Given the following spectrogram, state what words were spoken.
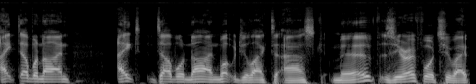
899 899. What would you like to ask Merv? 0428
